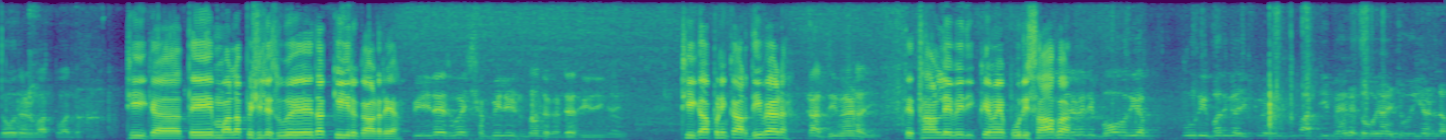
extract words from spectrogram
ਦੋ ਦਿਨ ਵੱਧ ਤੋਂ ਵੱਧ। ਠੀਕ ਆ ਤੇ ਮੰਨ ਲਾ ਪਿਛਲੇ ਸੂਏ ਦਾ ਕੀ ਰਿਕਾਰਡ ਰਿਹਾ? ਪਿਛਲੇ ਸੂਬੇ 26 ਲੀਟਰ ਦੁੱਧ ਕੱਢਿਆ ਸੀ ਜੀ ਠੀਕ ਆ ਆਪਣੀ ਘਰ ਦੀ ਵੈੜ? ਘਰ ਦੀ ਵੈੜ ਆ ਜੀ। ਤੇ ਥਾਣ ਲੇਵੇ ਦੀ ਕਿਵੇਂ ਪੂਰੀ ਸਾਫ਼ ਆ? ਇਹ ਵੀ ਬਹੁਤ ਵਧੀਆ ਪੂਰੀ ਵਧੀਆ ਜੀ। ਕਿਵੇਂ ਮਰਜ਼ੀ ਬਹਿ ਕੇ ਦੋ ਜਾਂ ਚੋਈ ਜਾਂਦਾ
